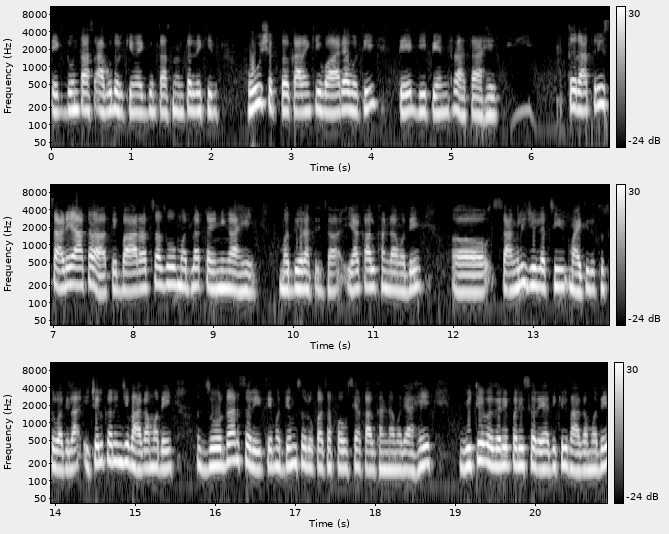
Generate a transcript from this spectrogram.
एक दोन तास अगोदर किंवा एक दोन तास नंतर देखील होऊ शकतं कारण की वाऱ्यावरती ते डिपेंड राहत आहे. तर रात्री साडे अकरा ते बाराचा जो मधला टायमिंग आहे मध्यरात्रीचा या कालखंडामध्ये सांगली जिल्ह्याची माहिती देतो सुरुवातीला. इचलकरंजी भागामध्ये जोरदार सरी ते मध्यम स्वरूपाचा पाऊस या कालखंडामध्ये आहे. विटे वगैरे परिसर या देखील भागामध्ये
